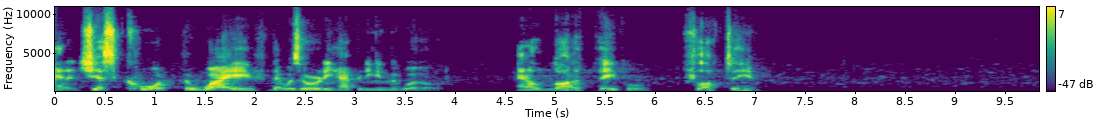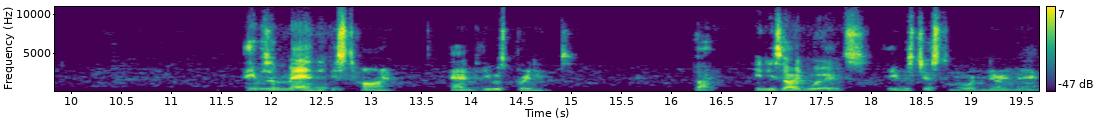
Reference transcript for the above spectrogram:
And it just caught the wave that was already happening in the world. And a lot of people flocked to him. He was a man of his time and he was brilliant. But in his own words, he was just an ordinary man.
